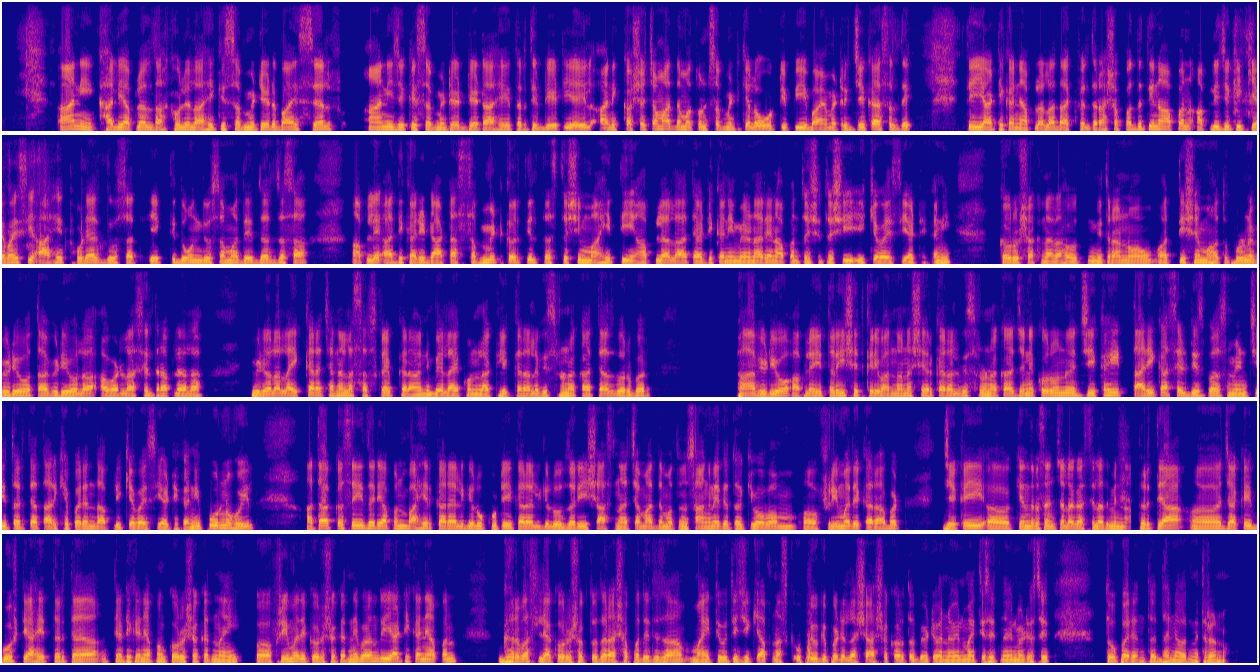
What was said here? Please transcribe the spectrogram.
आणि खाली आपल्याला दाखवलेलं आहे की सबमिटेड बाय सेल्फ आणि जे काही सबमिटेड डेट आहे तर ती डेट येईल आणि कशाच्या माध्यमातून सबमिट केलं ओ टी पी बायोमेट्रिक जे काय असेल ते ते या ठिकाणी आपल्याला दाखवेल. तर अशा पद्धतीनं आपण आपली जे की के वाय सी आहे थोड्याच दिवसात एक ते दोन दिवसामध्ये जसजसा आपले अधिकारी डाटा सबमिट करतील तसतशी माहिती आपल्याला त्या ठिकाणी मिळणार आहे आपण तशी तशी ई के वाय सी या ठिकाणी करू शकणार आहोत. मित्रांनो अतिशय महत्त्वपूर्ण व्हिडिओ होता. व्हिडिओला आवडला असेल तर आपल्याला व्हिडिओला लाईक करा चॅनलला सबस्क्राईब करा आणि बेल आयकॉनला क्लिक करायला विसरू नका. त्याचबरोबर हा व्हिडिओ आपल्या इतरही शेतकरी बांधवांना शेअर करायला विसरू नका. जेणेकरून जी काही तारीख असेल डिस्बर्समेंटची तर त्या तारखेपर्यंत आपली केवायसी या ठिकाणी पूर्ण होईल. आता कसंही जरी आपण बाहेर करायला गेलो कुठेही करायला गेलो जरी शासनाच्या माध्यमातून सांगण्यात येतं की बाबा फ्रीमध्ये करा बट जे काही केंद्र संचालक असतील तुम्ही तर त्या ज्या काही गोष्टी आहेत तर त्या त्या ठिकाणी आपण करू शकत नाही फ्रीमध्ये करू शकत नाही परंतु या ठिकाणी आपण घरबसल्या करू शकतो. तर अशा पद्धतीचा माहिती होती जी की आपणास उपयोगी पडेल अशा आशा करतो. भेटूया नवीन माहितीसहित नवीन व्हिडिओ सहित तोपर्यंत धन्यवाद मित्रांनो.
